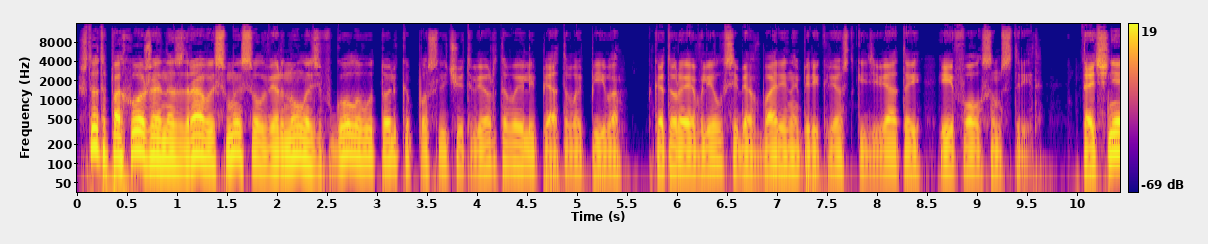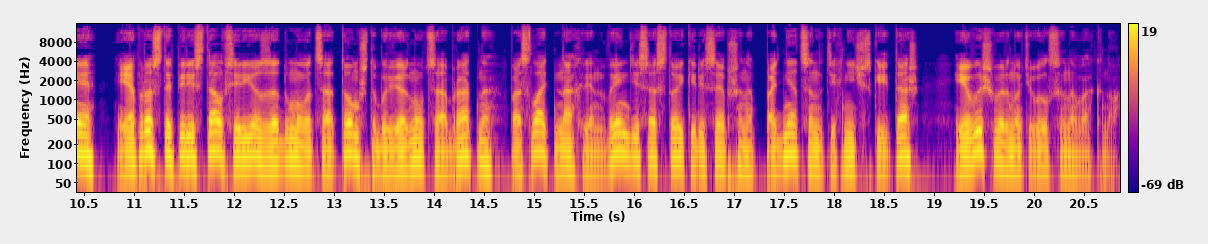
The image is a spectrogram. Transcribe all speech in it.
Что-то похожее на здравый смысл вернулось в голову только после четвертого или пятого пива, которое я влил в себя в баре на перекрестке 9 и Фолсом-стрит. Точнее, я просто перестал всерьез задумываться о том, чтобы вернуться обратно, послать нахрен Венди со стойки ресепшена, подняться на технический этаж и вышвырнуть Уилсона в окно.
